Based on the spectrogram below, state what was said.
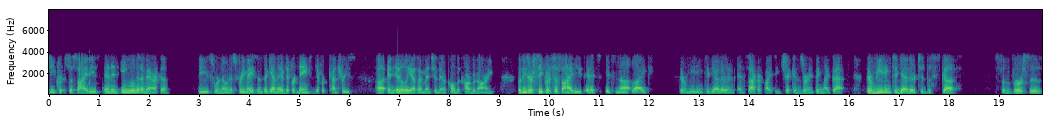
secret societies. And in England and America, these were known as Freemasons. Again, they have different names in different countries. Uh, in Italy, as I mentioned, they're called the Carbonari. But these are secret societies, and it's it's not like they're meeting together and, and sacrificing chickens or anything like that. They're meeting together to discuss subversive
